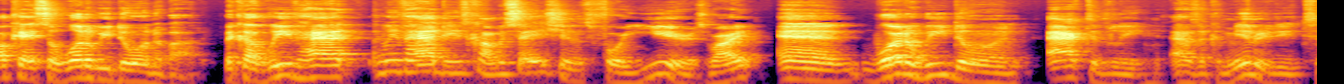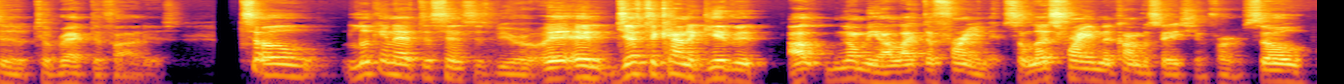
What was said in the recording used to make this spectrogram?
okay, so what are we doing about it? Because we've had we've had these conversations for years, right? And what are we doing actively as a community to to rectify this? So, looking at the Census Bureau, and, just to kind of give it, I, you know me, I like to frame it. So let's frame the conversation first. So,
